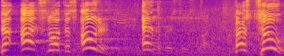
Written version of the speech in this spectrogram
The ox knoweth his owner. And verse 2.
